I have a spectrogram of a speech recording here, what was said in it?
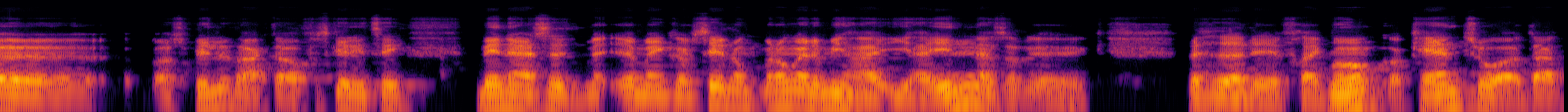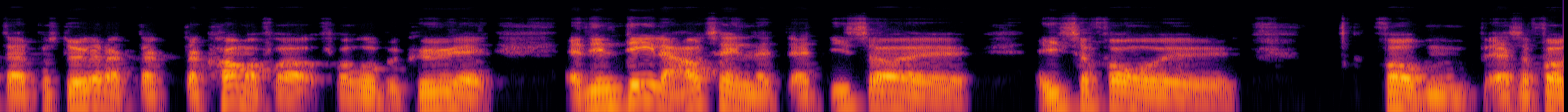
øh, og spilledragter og forskellige ting. Men altså, man kan jo se, at nogle af dem, I har, I har inde, altså, øh, hvad hedder det, Frederik Munk og Kantor, der, der er et par stykker, der, der, der kommer fra, fra HB Køge af. Er det en del af aftalen, at, at I så, øh, at I så får, øh, får dem, altså for,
